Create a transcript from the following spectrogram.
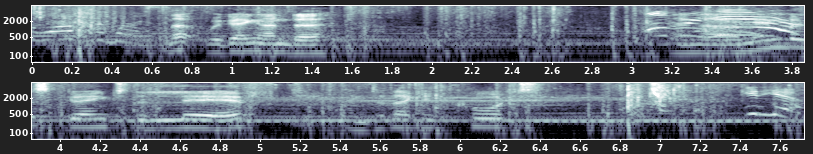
they want from us? No, we're going under. Over And! I remember us going to the left. And did I get caught? Giddy up!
